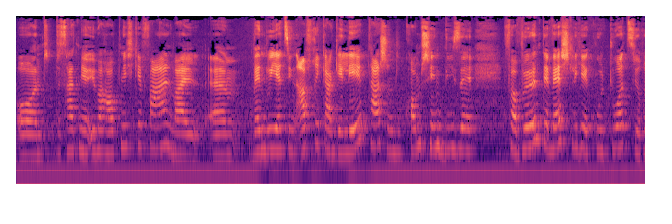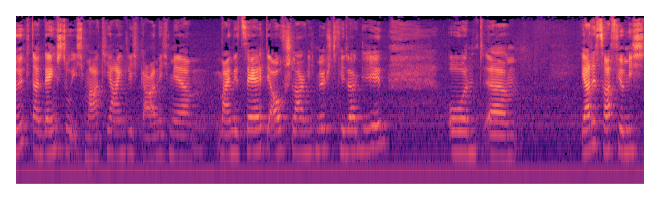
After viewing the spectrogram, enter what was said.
Und das hat mir überhaupt nicht gefallen, weil ähm, wenn du jetzt in Afrika gelebt hast und du kommst in diese verwöhnte westliche Kultur zurück, dann denkst du, ich mag hier eigentlich gar nicht mehr meine Zelte aufschlagen, ich möchte wieder gehen. Und ähm, ja, das war für mich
